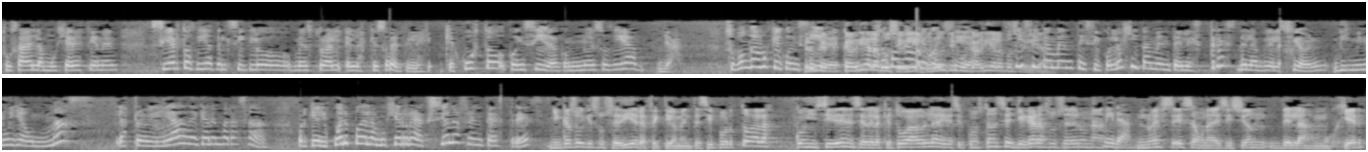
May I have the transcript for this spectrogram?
tú sabes, las mujeres tienen ciertos días del ciclo menstrual en las que son fértiles, que justo coincida con uno de esos días, ya. Supongamos que coincide. Pero que cabría la posibilidad, por último, cabría la posibilidad. Físicamente y psicológicamente el estrés de la violación disminuye aún más las probabilidades de quedar embarazada, porque el cuerpo de la mujer reacciona frente a estrés. Y en caso de que sucediera efectivamente, si por todas las coincidencias de las que tú hablas y de circunstancias llegara a suceder una... Mira, ¿No es esa una decisión de la mujer,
